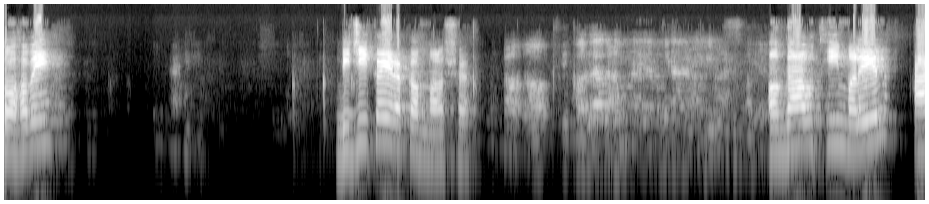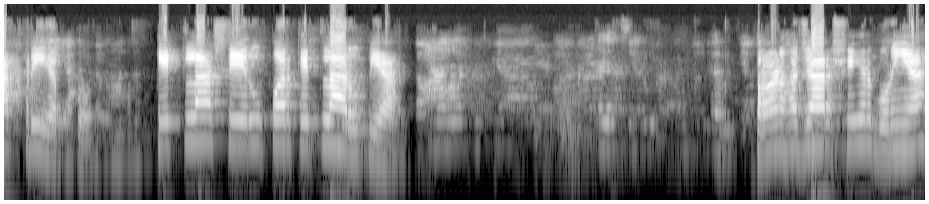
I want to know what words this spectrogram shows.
તો હવે બીજી કઈ રકમ મળશે? અગાઉથી મળેલ આખરી હપ્તો. કેટલા શેર ઉપર કેટલા રૂપિયા? ત્રણ હજાર શેર ગુણ્યા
